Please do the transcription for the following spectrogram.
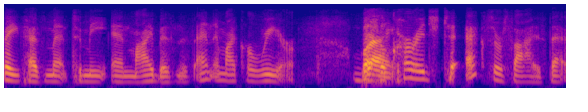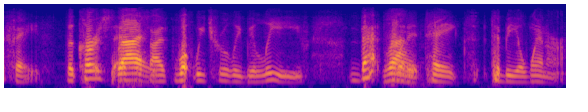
faith has meant to me in my business and in my career, but right. the courage to exercise that faith, the courage to right. exercise what we truly believe, that's right. what it takes to be a winner.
